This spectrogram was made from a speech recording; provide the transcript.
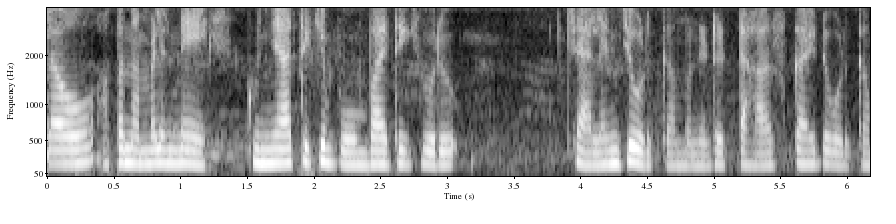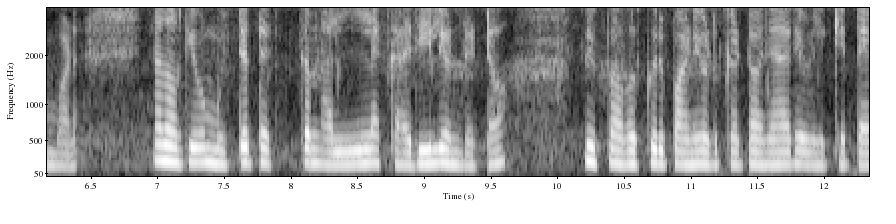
ഹലോ അപ്പം നമ്മളിന്നേ കുഞ്ഞാറ്റയ്ക്കും പൂമ്പാറ്റയ്ക്കും ഒരു ചലഞ്ച് കൊടുക്കാൻ പോണിട്ട് ടാസ്ക്കായിട്ട് കൊടുക്കാൻ പോണേ. ഞാൻ നോക്കിയപ്പോൾ മുറ്റത്തൊക്കെ നല്ല കരിയിലുണ്ട് കേട്ടോ അപ്പോൾ ഇപ്പോൾ അവർക്കൊരു പണി കൊടുക്കട്ടോ ഞാൻ വിളിക്കട്ടെ.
